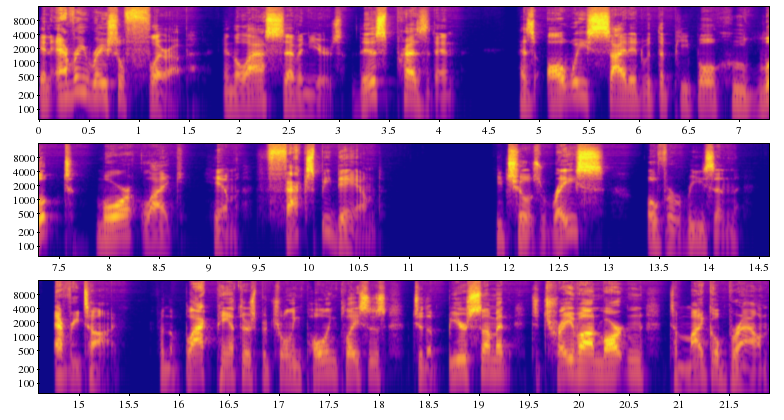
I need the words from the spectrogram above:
In every racial flare up, in the last seven years, this president has always sided with the people who looked more like him. Facts be damned. He chose race over reason every time. From the Black Panthers patrolling polling places to the Beer Summit to Trayvon Martin to Michael Brown,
